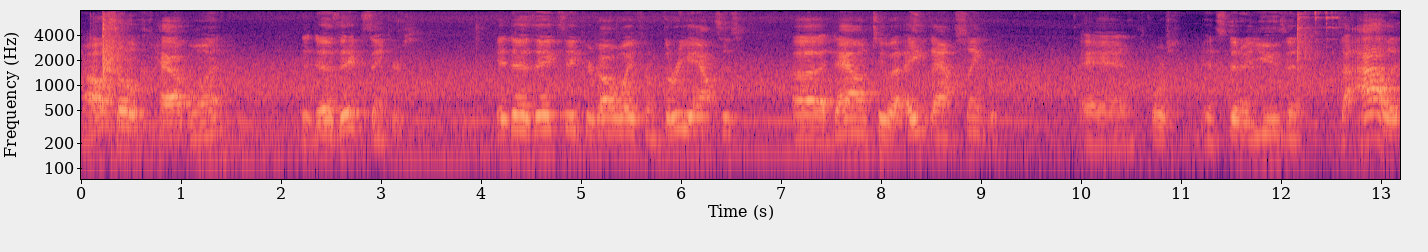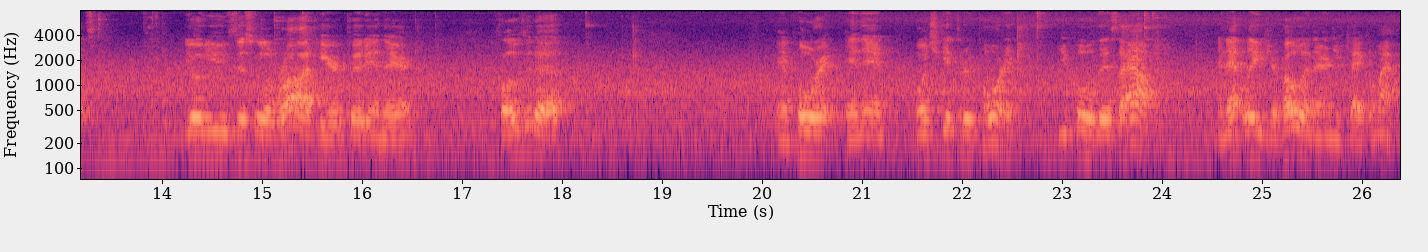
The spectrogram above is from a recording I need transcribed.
I also have one that does egg sinkers. It does egg sinkers all the way from 3 ounces uh, down to an eighth ounce sinker. And of course, instead of using the eyelets, you'll use this little rod here, put in there, close it up, and pour it, and then once you get through pouring it, you pull this out, and that leaves your hole in there and you take them out.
